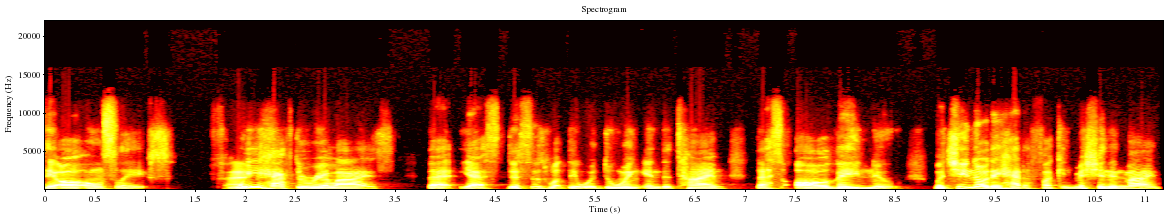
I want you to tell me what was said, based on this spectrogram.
They all own slaves. Facts. We have to realize that yes, this is what they were doing in the time. That's all they knew. But you know, they had a fucking mission in mind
